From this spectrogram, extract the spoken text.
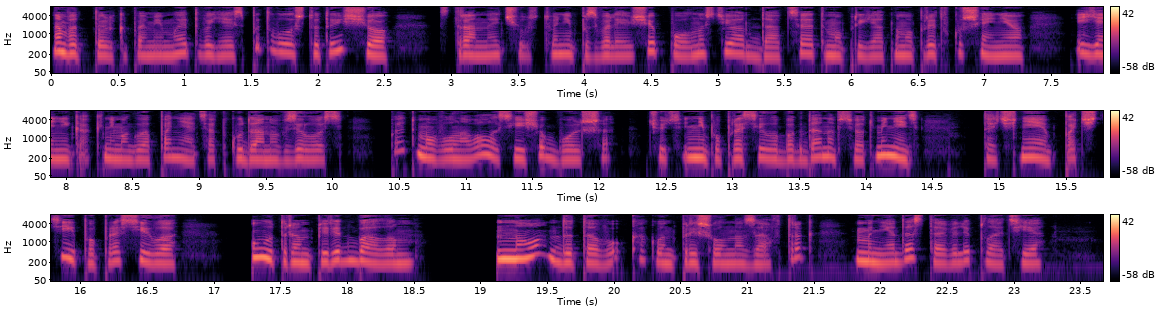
Вот только помимо этого я испытывала что-то еще — Странное чувство, не позволяющее полностью отдаться этому приятному предвкушению. И я никак не могла понять, откуда оно взялось. Поэтому волновалась еще больше. Чуть не попросила Богдана все отменить. Точнее, почти попросила. Утром перед балом. Но до того, как он пришел на завтрак, мне доставили платье.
